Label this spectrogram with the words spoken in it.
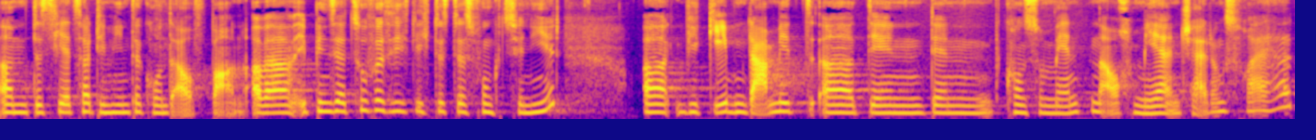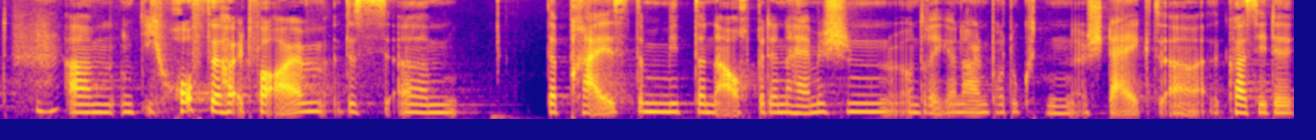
ähm, das jetzt halt im Hintergrund aufbauen. Aber ich bin sehr zuversichtlich, dass das funktioniert. Äh, wir geben damit äh, den, den Konsumenten auch mehr Entscheidungsfreiheit. Mhm. Ähm, und ich hoffe halt vor allem, dass ähm, der Preis damit dann auch bei den heimischen und regionalen Produkten steigt. Äh, quasi die,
